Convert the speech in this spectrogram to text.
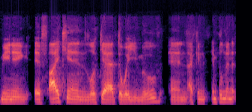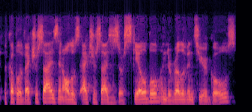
meaning if I can look at the way you move and I can implement a couple of exercises and all those exercises are scalable and they're relevant to your goals,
